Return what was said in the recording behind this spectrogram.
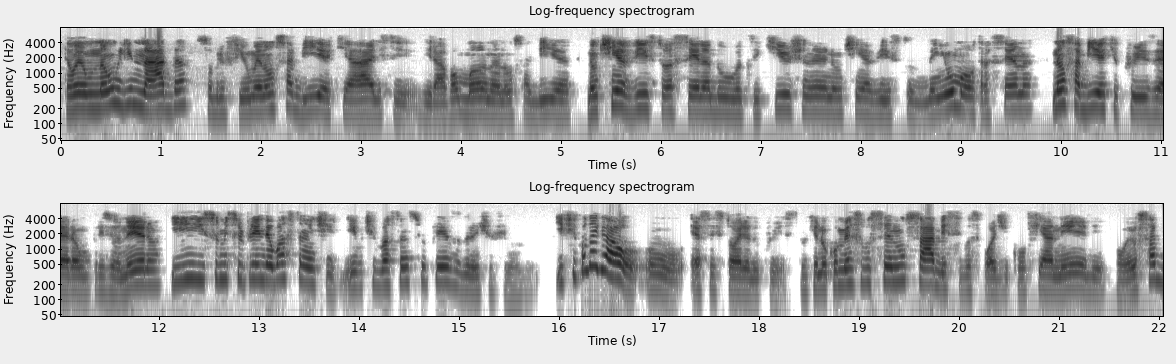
Então eu não li nada sobre o filme, eu não sabia que a Alice virava humana, não sabia, não tinha visto a cena do Executioner, não tinha visto nenhuma outra cena, não sabia que o Chris era um prisioneiro, e isso me surpreendeu bastante. Eu tive bastante surpresa durante o filme. E ficou legal essa história do Chris, porque no começo você não sabe se você pode confiar nele. Bom, eu sabia,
